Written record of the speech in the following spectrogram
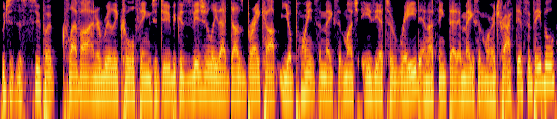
which is a super clever and a really cool thing to do because visually that does break up your points and makes it much easier to read. And I think that it makes it more attractive for people.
